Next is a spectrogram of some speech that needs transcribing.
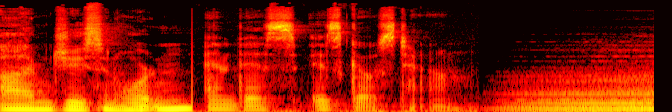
I'm Jason Horton. and this is Ghost Town.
